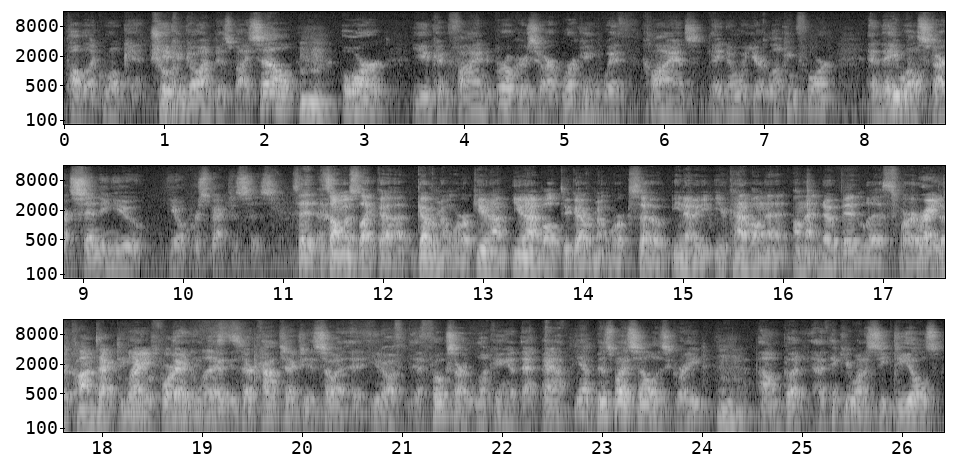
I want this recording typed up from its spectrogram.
public won't get. Sure. You can go on BizBuySell, Mhm. or you can find brokers who are working with clients, they know what you're looking for, and they will start sending you, you know, prospectuses. So it's almost like uh, government work. You and I, you and I both do government work, so you know you're kind of on that on that no bid list where Right. they're contacting you Right, before they're, the list. they're contacting you, so, uh, you know, if, if folks are looking at that path, yeah, BizBuySell is great. Mhm. Um, but I think you wanna see deals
